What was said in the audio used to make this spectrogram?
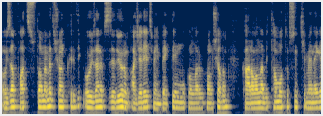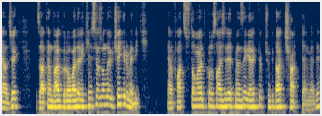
O yüzden Fatih Sultan Mehmet şu an kritik. O yüzden hep size diyorum acele etmeyin. Bekleyin bu konuları bir konuşalım. Kahramanlar bir tam otursun kime ne gelecek. Zaten daha globaller ikinci sezonda 3'e girmedik. Yani Fatih Sultan Mehmet konusu acele etmenize gerek yok. Çünkü daha çark gelmedi.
